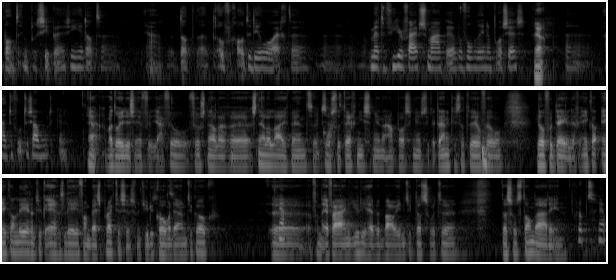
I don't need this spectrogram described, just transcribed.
want in principe zie je dat, uh, ja, dat het overgrote deel wel echt uh, met vier, vijf smaken, bijvoorbeeld in een proces, ja. uit de voeten zou moeten kunnen. Ja, waardoor je dus even ja, veel, veel sneller, sneller live bent, kosten technisch, minder aanpassingen. Dus uiteindelijk is dat heel, veel, heel voordelig. En je, kan, en je kan leren natuurlijk ergens leren van best practices, want jullie komen daar natuurlijk ook uh, ja. van de ervaring die jullie hebben, bouw je natuurlijk dat soort, uh, dat soort standaarden in. Klopt, ja.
